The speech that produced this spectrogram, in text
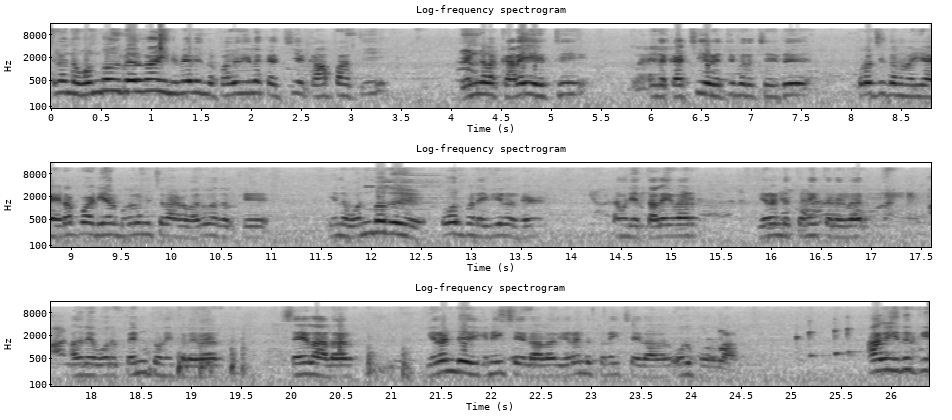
நாங்கள் இந்த ஒன்பது பேர் தான் இனிமேல் இந்த பகுதியில் கட்சியை காப்பாற்றி எங்களை கரையேற்றி இந்த கட்சியை வெற்றி பெற செய்து புரட்சி தமிழ் ஐயா எடப்பாடியார் முதலமைச்சராக வருவதற்கு இந்த ஒன்பது போர்படை வீரர்கள் நம்முடைய தலைவர் இரண்டு துணைத் தலைவர் அதில் ஒரு பெண் துணைத் தலைவர் செயலாளர் இரண்டு இணை செயலாளர் இரண்டு துணை செயலாளர் ஒரு பொருளாளர். ஆக இதற்கு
